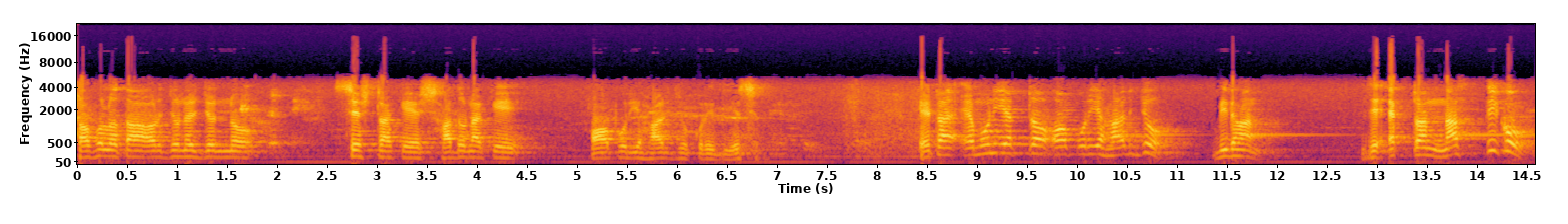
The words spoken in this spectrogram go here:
সফলতা অর্জনের জন্য চেষ্টাকে, সাধনাকে অপরিহার্য করে দিয়েছে এটা এমনই একটা অপরিহার্য বিধান যে একটা নাস্তিকও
